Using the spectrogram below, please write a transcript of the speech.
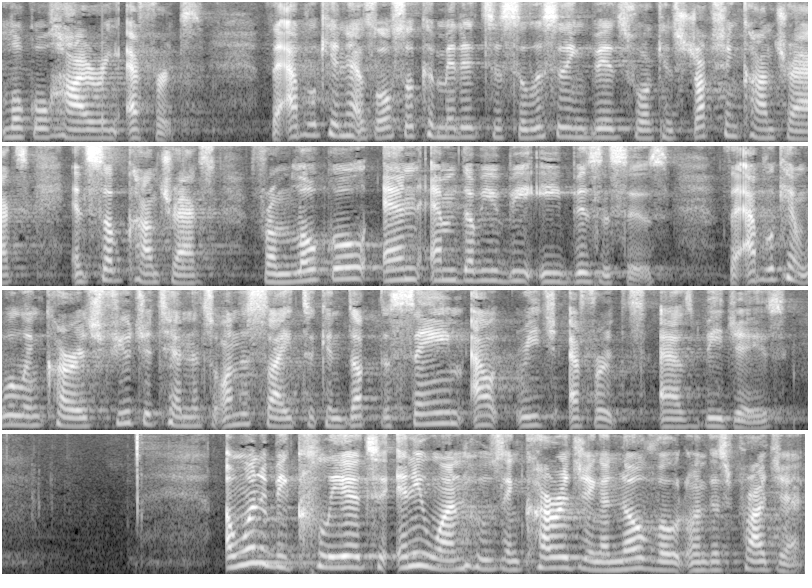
local hiring efforts. The applicant has also committed to soliciting bids for construction contracts and subcontracts from local and MWBE businesses. The applicant will encourage future tenants on the site to conduct the same outreach efforts as BJ's. I want to be clear to anyone who's encouraging a no vote on this project.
